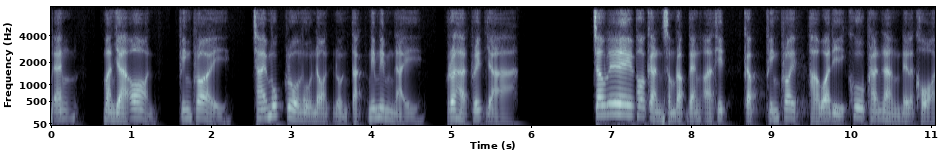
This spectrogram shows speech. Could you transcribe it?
แบงค์มันยาอ้อน พิงพลอย ใช้มุกกลัวงูนอนหนุนตักนิ่มๆใน รหัสฤทธิ์ยา เจ้าเล่ห์พ่อกันสำหรับแบงค์อาทิตย์กับพิงพลอยภาวดีคู่พระนางในละคร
